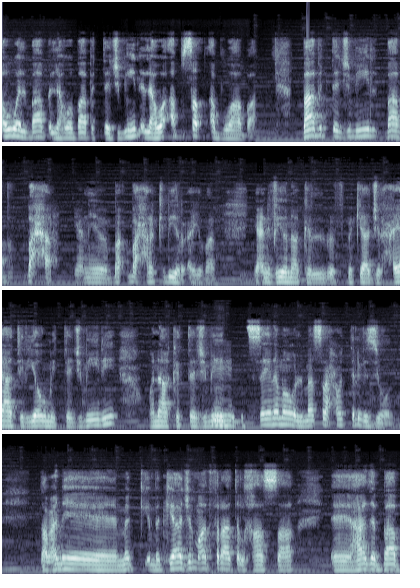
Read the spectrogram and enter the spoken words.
أول باب اللي هو باب التجميل اللي هو أبسط أبوابه. باب التجميل باب بحر يعني بحر كبير أيضا. يعني في هناك المكياج الحياتي اليومي التجميلي هناك التجميل بالسينما والمسرح والتلفزيون. طبعا آه، مكياج المؤثرات الخاصة آه، هذا باب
